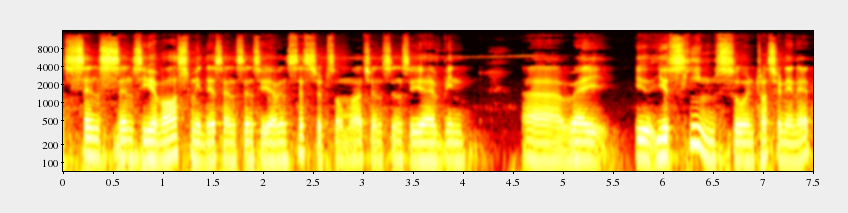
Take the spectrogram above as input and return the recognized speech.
since you have asked me this, and since you have insisted so much, and since you have been you seem so interested in it,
